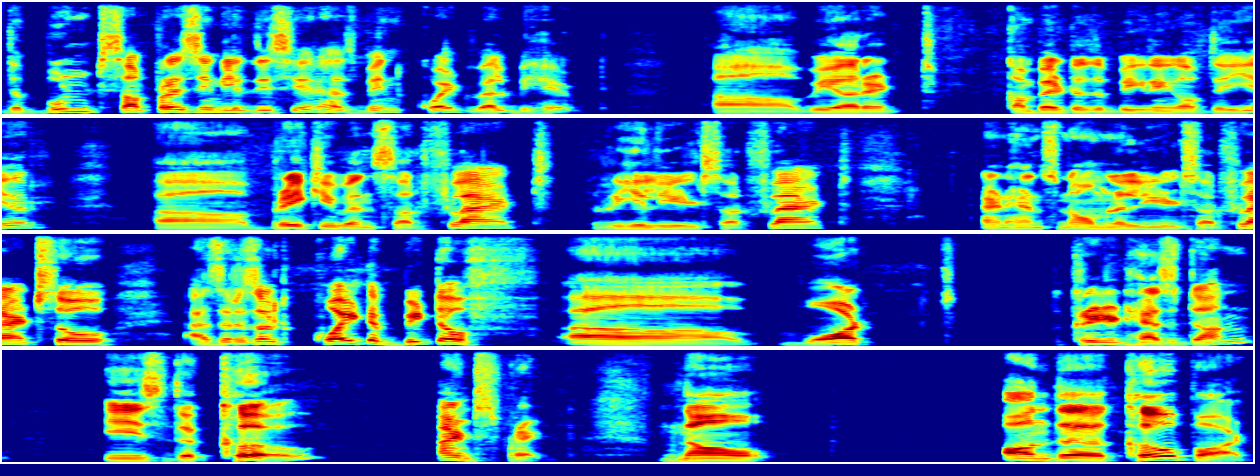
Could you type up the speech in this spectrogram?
the Bund surprisingly this year has been quite well behaved. Uh, we are at compared to the beginning of the year, uh, break evens are flat, real yields are flat, and hence nominal yields are flat. So as a result, quite a bit of uh, what credit has done is the curve and spread. Mhm. Now, on the curve part,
